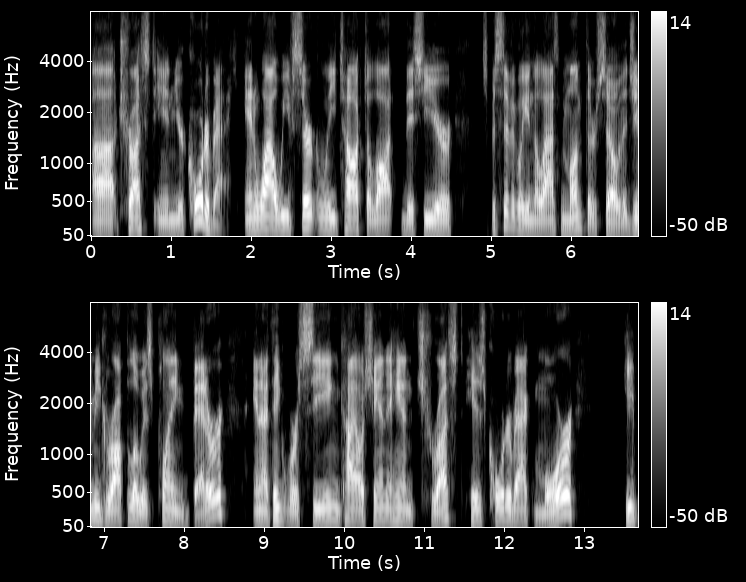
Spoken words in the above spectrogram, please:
uh, trust in your quarterback. And while we've certainly talked a lot this year, specifically in the last month or so, that Jimmy Garoppolo is playing better, and I think we're seeing Kyle Shanahan trust his quarterback more. He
